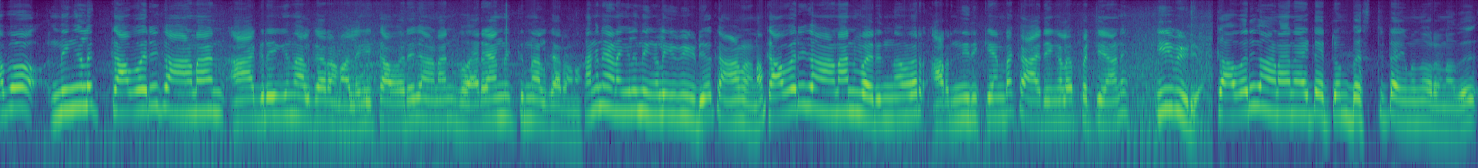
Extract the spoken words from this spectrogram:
അപ്പോൾ നിങ്ങൾ കവർ കാണാൻ ആഗ്രഹിക്കുന്ന ആൾക്കാരാണോ? അല്ലെങ്കിൽ കവർ കാണാൻ വരാൻ നിൽക്കുന്ന ആൾക്കാരാണോ? അങ്ങനെയാണെങ്കിൽ നിങ്ങൾ ഈ വീഡിയോ കാണണം. കവർ കാണാൻ വരുന്നവർ അറിഞ്ഞിരിക്കേണ്ട കാര്യങ്ങളെ പറ്റിയാണ് ഈ വീഡിയോ കവർ കാണാനായിട്ട് ഏറ്റവും ബെസ്റ്റ് ടൈം എന്ന് പറയുന്നത്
